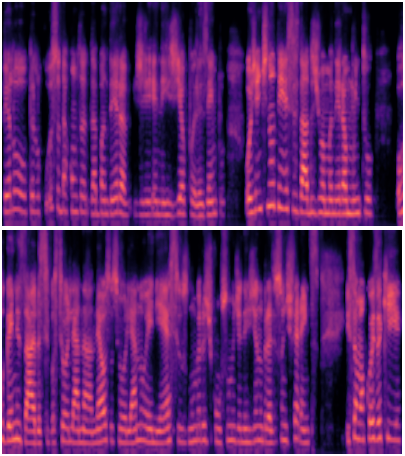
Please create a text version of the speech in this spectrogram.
pelo, pelo custo da conta da bandeira de energia, por exemplo. Hoje a gente não tem esses dados de uma maneira muito organizada. Se você olhar na ANEL, se você olhar no ONS, os números de consumo de energia no Brasil são diferentes. Isso é uma coisa que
